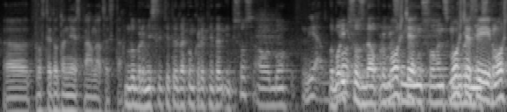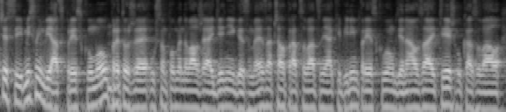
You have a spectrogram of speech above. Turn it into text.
E, proste toto nie je správna cesta. Dobre, myslíte teda konkrétne ten Ipsos? Alebo... Ja, Lebo Ipsos dal progresívnemu Slovensku môžete si, miesto. Mhm. môžete si, myslím, viac prieskumov, pretože už som pomenoval, že aj denník SME začal pracovať s nejakým iným prieskumom, kde naozaj tiež ukazoval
